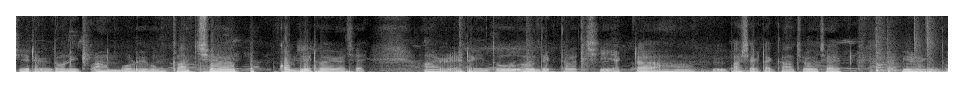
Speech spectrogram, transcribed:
পাচ্ছি যেটা কিন্তু অনেক বড় এবং কাজ কমপ্লিট হয়ে গেছে আর এটা কিন্তু দেখতে পাচ্ছি একটা পাশে একটা গাছ রয়েছে আর মেয়েরা কিন্তু।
